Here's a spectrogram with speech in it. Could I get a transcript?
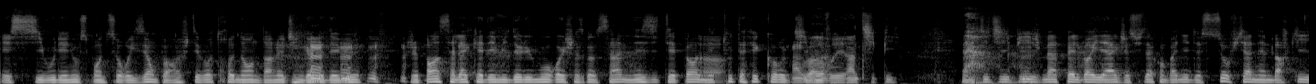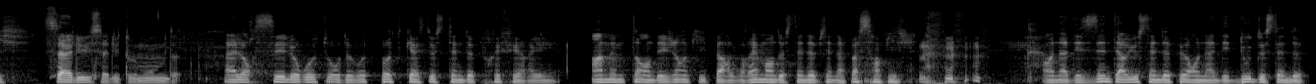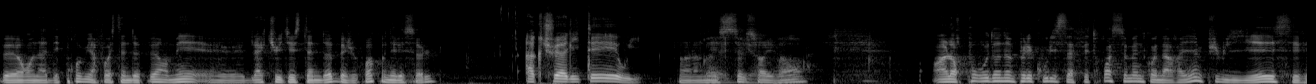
Et si vous voulez nous sponsoriser, on peut rajouter votre nom dans le jingle de début. Je pense à l'Académie de l'humour ou des choses comme ça. N'hésitez pas, on est Ah. tout à fait corruptible. On va ouvrir un Tipeee. Un petit Tipeee, je m'appelle Briac, je suis accompagné de Sofiane Embarki. Salut, salut tout le monde. Alors c'est le retour de votre podcast de stand-up préféré. En même temps, des gens qui parlent vraiment de stand-up, il n'y en a pas 100 000. on a des interviews stand-uppers, on a des doutes de stand-uppers, on a des premières fois stand-uppers, mais euh, de l'actualité stand-up, ben, je crois qu'on est les seuls. Actualité, oui. Voilà, on est les seuls euh, survivants. Alors, pour vous donner un peu les coulisses, ça fait trois semaines qu'on n'a rien publié. C'est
